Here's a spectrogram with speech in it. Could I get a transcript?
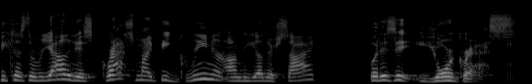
because the reality is, grass might be greener on the other side, but is it your grass?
